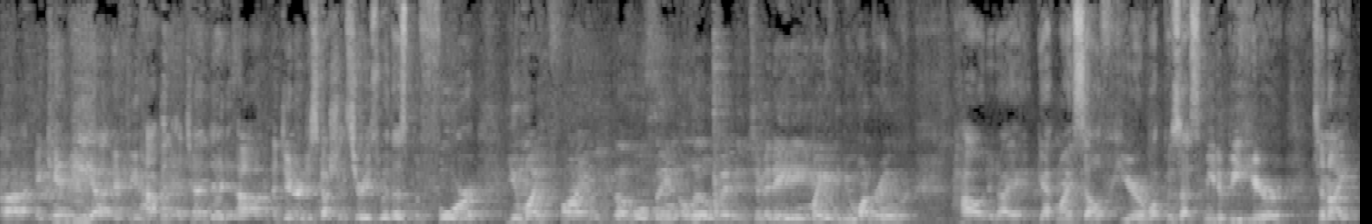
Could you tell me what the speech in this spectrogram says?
uh, it can be, uh, if you haven't attended uh, a dinner discussion series with us before, you might find the whole thing a little bit intimidating. You might even be wondering, how did I get myself here? What possessed me to be here tonight?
